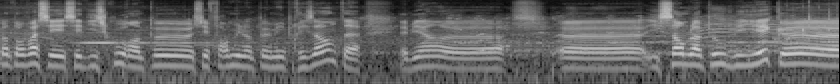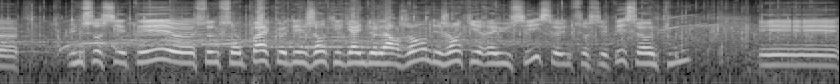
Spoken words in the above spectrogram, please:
Quand on voit ces, ces discours un peu, ces formules un peu méprisantes, eh bien, il semble un peu oublier que une société, euh, ce ne sont pas que des gens qui gagnent de l'argent, des gens qui réussissent. Une société, c'est un tout. Et,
